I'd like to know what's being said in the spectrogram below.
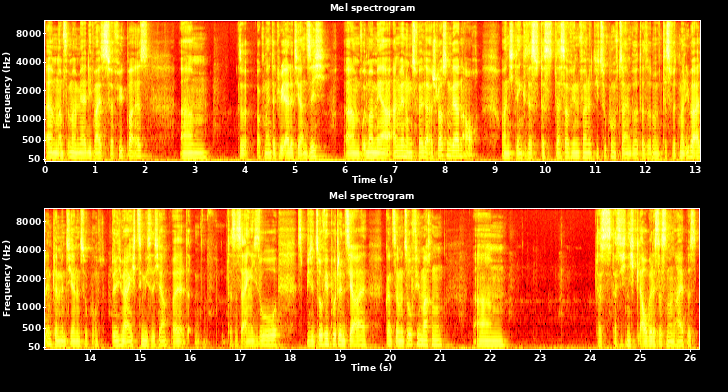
ähm, auf immer mehr Devices verfügbar ist. Ähm, also Augmented Reality an sich, ähm, wo immer mehr Anwendungsfelder erschlossen werden auch. Und ich denke, dass das auf jeden Fall die Zukunft sein wird. Also das wird man überall implementieren in Zukunft. Bin ich mir eigentlich ziemlich sicher, weil das ist eigentlich so, es bietet so viel Potenzial, du kannst damit so viel machen, ähm, dass, dass ich nicht glaube, dass das nur ein Hype ist.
